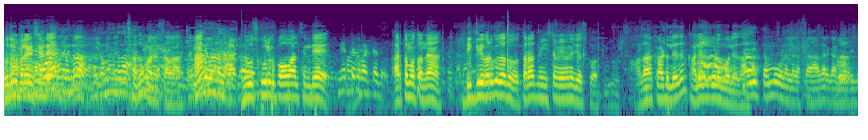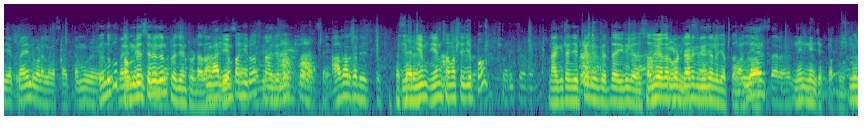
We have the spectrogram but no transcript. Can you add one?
ముదుగు పొలగించండి చదువు మానేస్తావా? నువ్వు స్కూల్కి పోవాల్సిందే. అర్థమవుతుందా? డిగ్రీ వరకు చదువు తర్వాత నీ ఇష్టం ఏమైనా చేసుకో. ఆధార్ కార్డు లేదని కాలేజీ కూడా పోలేదా? ఆధార్ కార్డు ప్రజెంట్ ఎందుకు? తమ్మేస్తేనే కానీ ప్రజెంట్ ఉండదా ఏం పా హీరోస్? నాకు తెలియదు. ఆధార్ కార్డు ఏం- ఏం ఏం సమస్య చెప్పు? నాకు ఇతను చెప్పేది పెద్ద ఇది కదా. చదువు ఎగరగొట్టడానికి రీజన్లు చెప్తాను. నేను నేను చెప్తాను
